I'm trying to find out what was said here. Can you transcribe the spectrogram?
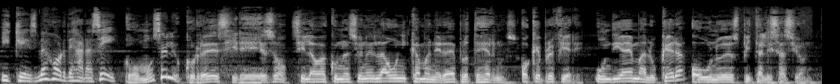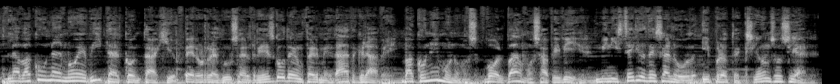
y que es mejor dejar así. ¿Cómo se le ocurre decir eso? Eso si la vacunación es la única manera de protegernos? ¿O qué prefiere? ¿Un día de maluquera o uno de hospitalización? La vacuna no evita el contagio, pero reduce el riesgo de enfermedad grave. Vacunémonos, volvamos a vivir. Ministerio de Salud y Protección Social.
